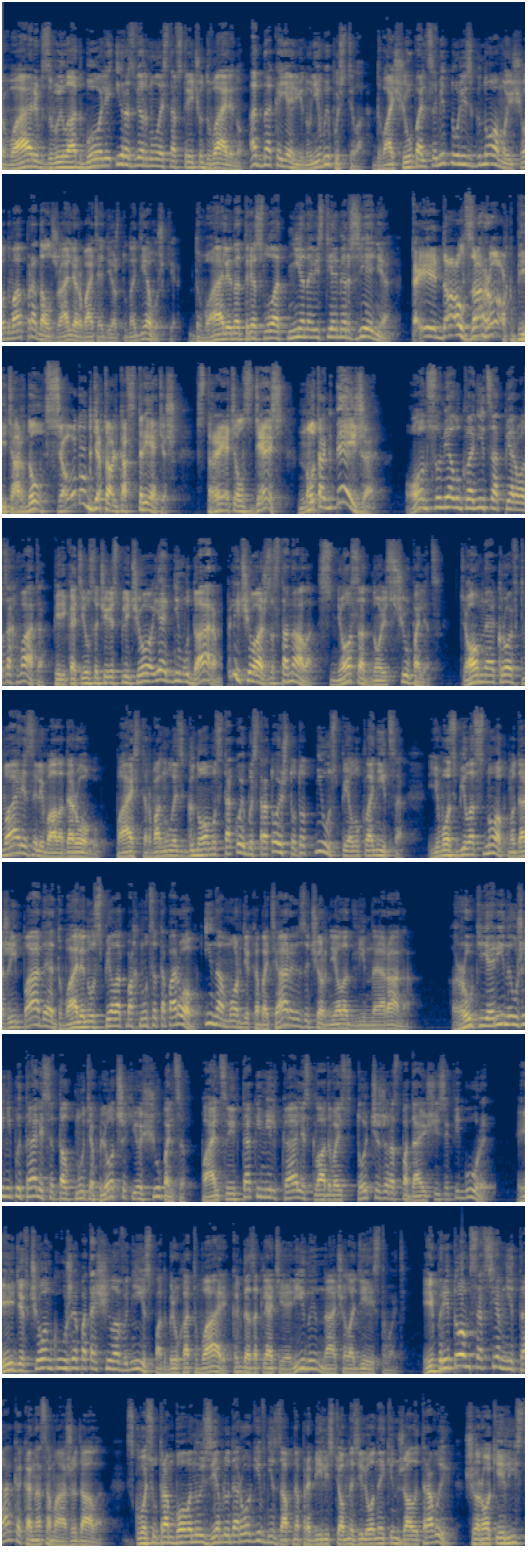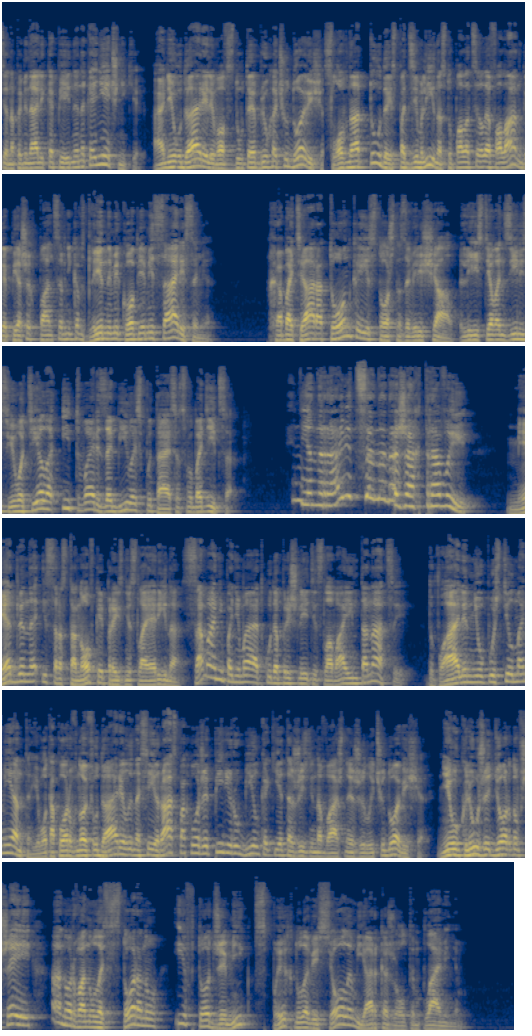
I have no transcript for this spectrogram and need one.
Тварь взвыла от боли и развернулась навстречу Дварину, однако Ярину не выпустила. Два щупальца метнулись к гному, еще два продолжали рвать одежду на девушке. Двалина трясло от ненависти и омерзения. «Ты дал зарок бить Орду всюду, где только встретишь! Встретил здесь? Ну так бей же!» Он сумел уклониться от первого захвата, перекатился через плечо и одним ударом, плечо аж застонало, снес одно из щупалец. Темная кровь твари заливала дорогу. Пасть рванулась к гному с такой быстротой, что тот не успел уклониться. Его сбило с ног, но даже и падая, Двалин успел отмахнуться топором, и на морде хоботяры зачернела длинная рана. Руки Ярины уже не пытались оттолкнуть оплетших ее щупальцев, пальцы их так и мелькали, складываясь в тотчас же распадающиеся фигуры. И девчонку уже потащила вниз под брюхо твари, когда заклятие Ярины начало действовать. И притом совсем не так, как она сама ожидала. Сквозь утрамбованную землю дороги внезапно пробились темно-зеленые кинжалы травы. Широкие листья напоминали копейные наконечники. Они ударили во вздутое брюхо чудовища, словно оттуда из-под земли наступала целая фаланга пеших панцирников с длинными копьями сарисами. Хоботяра тонко и истошно заверещал. Листья вонзились в его тело, и тварь забилась, пытаясь освободиться. «Не нравится на ножах травы?» Медленно и с расстановкой произнесла Ирина, сама не понимая, откуда пришли эти слова и интонации. Двалин не упустил момента, его топор вновь ударил и на сей раз, похоже, перерубил какие-то жизненно важные жилы чудовища. Неуклюже дернув шеей, оно рванулось в сторону и в тот же миг вспыхнуло веселым ярко-желтым пламенем.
